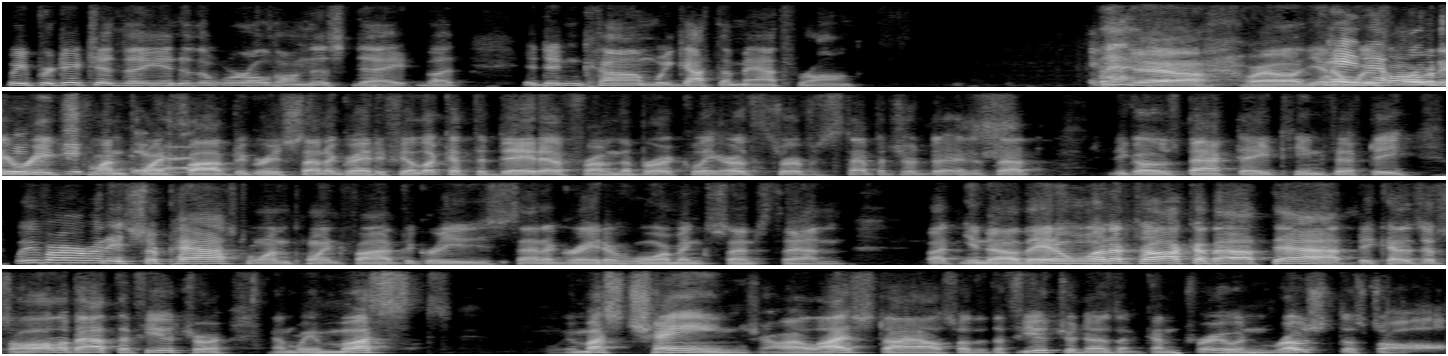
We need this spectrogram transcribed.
we predicted the end of the world on this date, but it didn't come. We got the math wrong. Yeah, well, you know, Hey, we've already reached did say 1.5 degrees centigrade. If you look at the data from the Berkeley Earth surface temperature data set, it goes back to 1850. We've already surpassed 1.5 degrees centigrade of warming since then. But, you know, they don't want to talk about that because it's all about the future. And we must we must change our lifestyle so that the future doesn't come true and roast us all.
